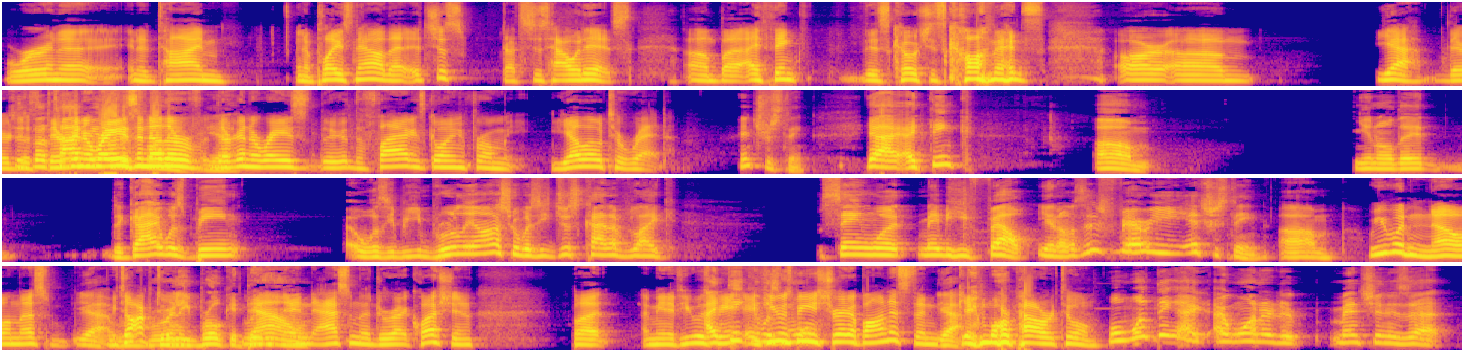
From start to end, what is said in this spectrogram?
we're in a in a time in a place now that it's just that's just how it is. Um, but I think this coach's comments are, um, yeah, they're Just just, the they're going to timing of it raise another. yeah. They're going to raise the, the flag is going from yellow to red. Interesting. Yeah, I, I think, um, you know that the guy was being, was he being brutally honest, or was he just kind of like saying what maybe he felt? You know, it's just very interesting. Um, We wouldn't know unless Yeah, we talked to him really broke it down. and asked him the direct question. But I mean, if he was I being, if was he was being straight up honest, then Yeah. give more power to him. well, one thing I, I wanted to mention is that,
